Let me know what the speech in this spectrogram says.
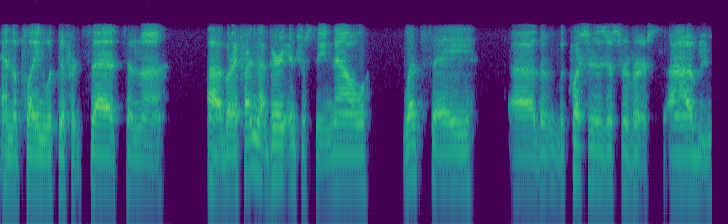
and the playing with different sets and the uh, but I find that very interesting. Now, let's say uh, the the question is just reversed. Um,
